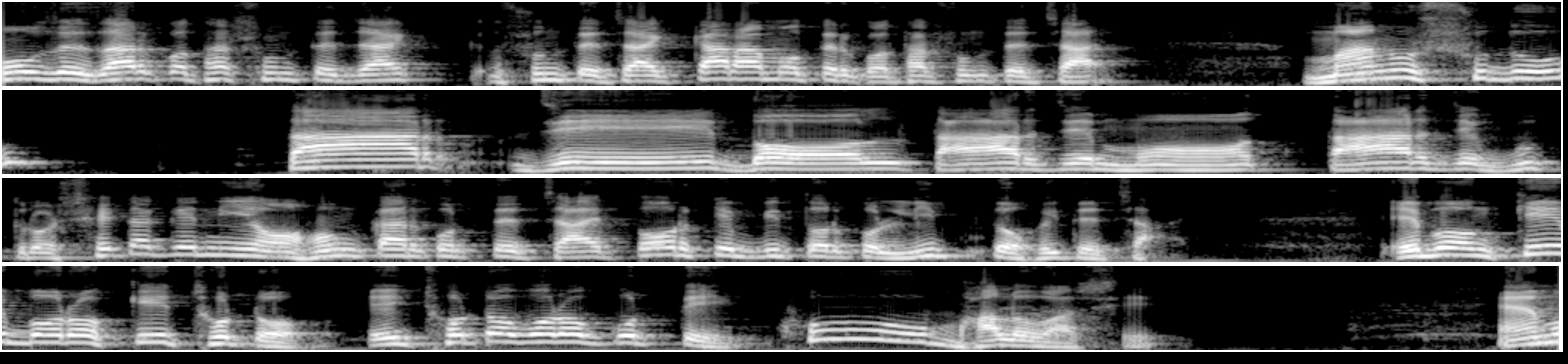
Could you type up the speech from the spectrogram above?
মৌজেজার কথা শুনতে যায়, শুনতে চায়, কারামতের কথা শুনতে চায়, মানুষ শুধু তার যে দল, তার যে মত, তার যে গুত্র, সেটাকে নিয়ে অহংকার করতে চায়, তর্কে বিতর্ক লিপ্ত হইতে চায়। এবং কে বড়, কে ছোট, এই ছোট বড় করতে খুব ভালোবাসে। এমন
